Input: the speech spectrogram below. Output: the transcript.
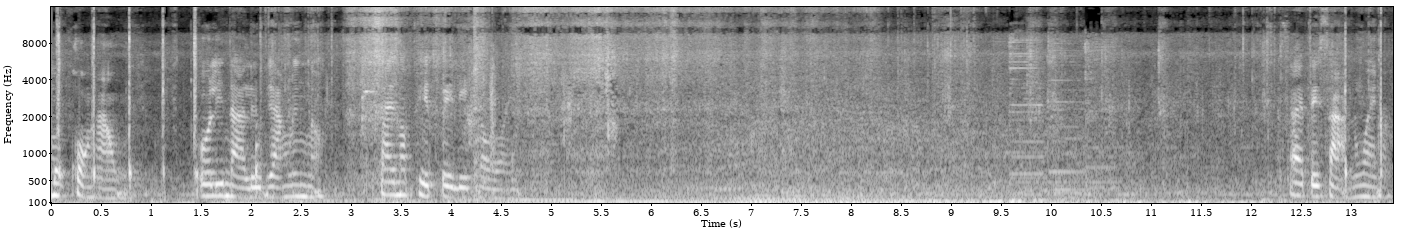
หมกของเราโอลินดาลืมอย่างหนึงเนาะใส่มะเพ็ดไปเล็กน้อยใส่ไปสามหน่วยเนาะ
